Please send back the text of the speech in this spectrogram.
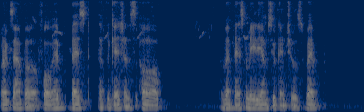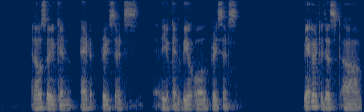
For example for web-based applications or web-based mediums you can choose web. And also you can add presets. You can view all presets we are going to just um,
